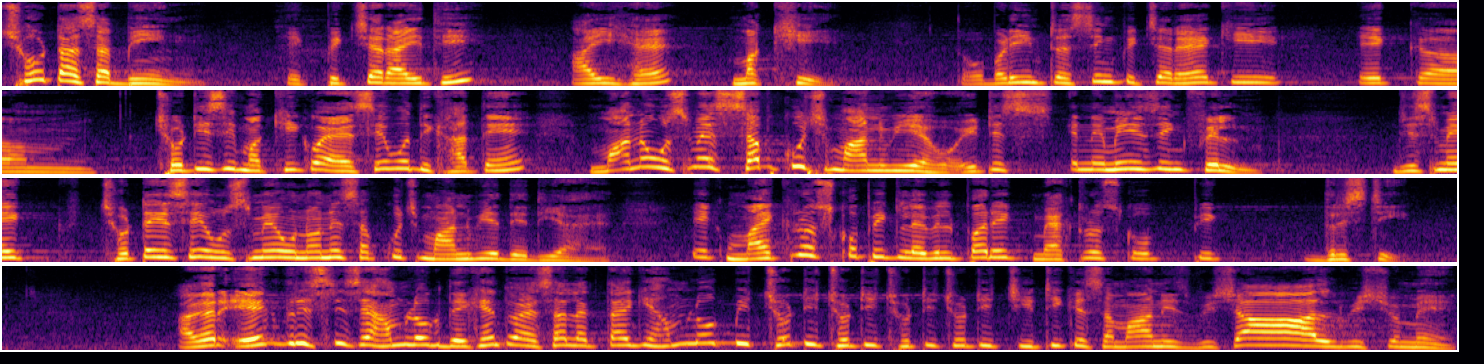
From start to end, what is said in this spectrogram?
छोटा सा बींग एक पिक्चर आई थी, आई है मक्खी। तो बड़ी इंटरेस्टिंग पिक्चर है कि एक um, छोटी सी मक्खी को ऐसे वो दिखाते हैं मानो उसमें सब कुछ मानवीय हो। It is an amazing film जिसमें एक छोटे से उसमें उन्होंने सब कुछ मानवीय दे दिया है। एक माइक्रोस्कोपिक लेवल पर एक मैक्रोस्कोपिक दृष्टि। अगर एक दृष्टि से हम लोग देखें तो ऐसा लगता है कि हम लोग भी छोटी छोटी छोटी छोटी चीटी के समान इस विशाल विश्व में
